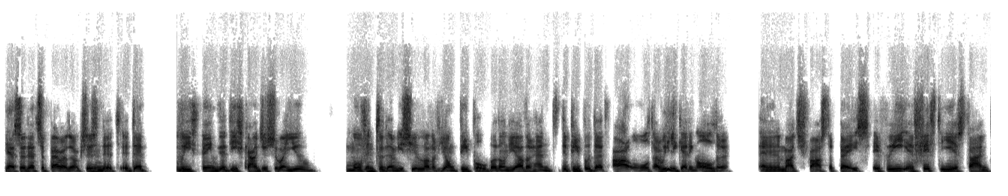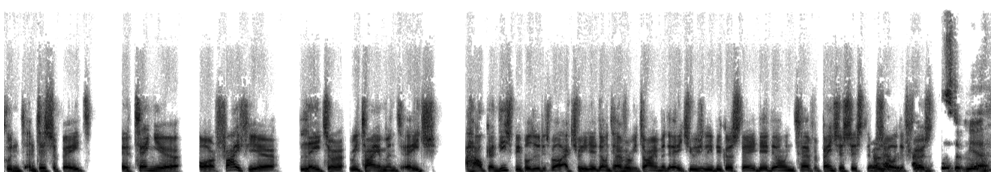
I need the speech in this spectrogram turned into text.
Yeah, so that's a paradox, isn't it? That we think that these countries, when you move into them, you see a lot of young people. But on the other hand, the people that are old are really getting older and in a much faster pace. If we in 50 years' time couldn't anticipate a 10 year or five year later retirement age, how can these people do this? Well, actually, they don't have a retirement age usually because they, they don't have a pension system. So the first system, yeah,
